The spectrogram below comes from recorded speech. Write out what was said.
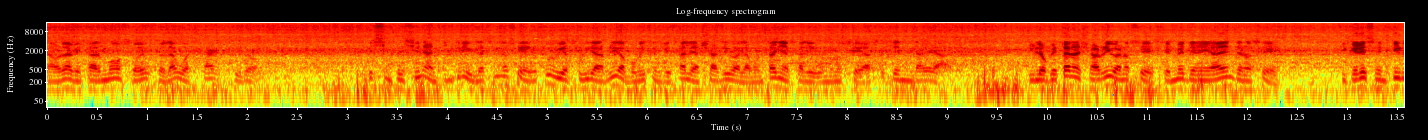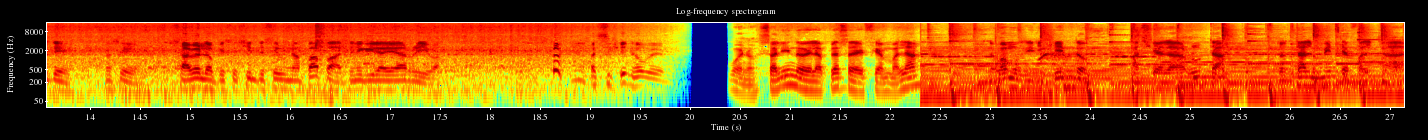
La verdad que está hermoso esto, el agua está, pero es impresionante, increíble. Así no sé, después voy a subir arriba porque dicen que sale allá arriba de la montaña, sale como no sé, a 70 grados y los que están allá arriba, no sé, se meten ahí adentro, no sé. Si querés sentirte, no sé, saber lo que se siente ser una papa, tenés que ir ahí arriba. Así que nos vemos. Bueno, saliendo de la plaza de Fiambalá, nos vamos dirigiendo hacia la ruta totalmente asfaltada,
